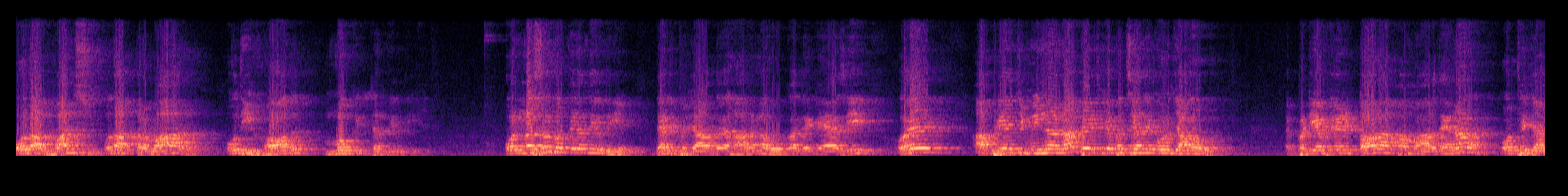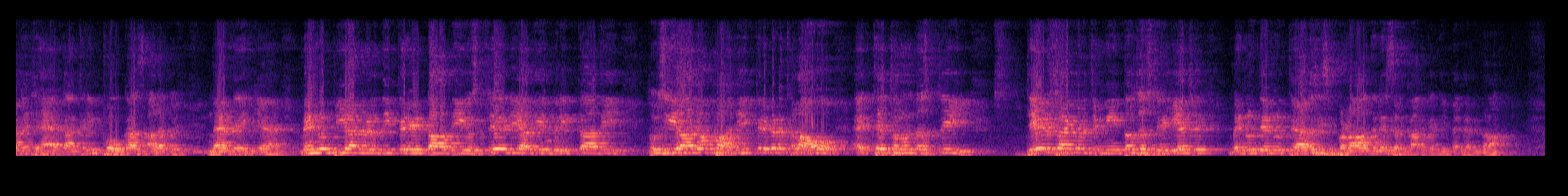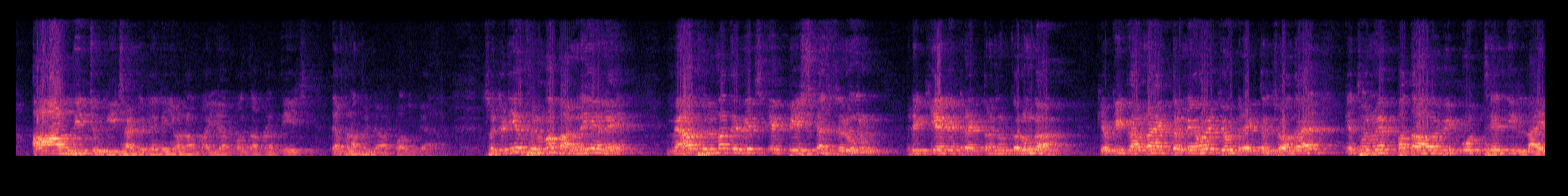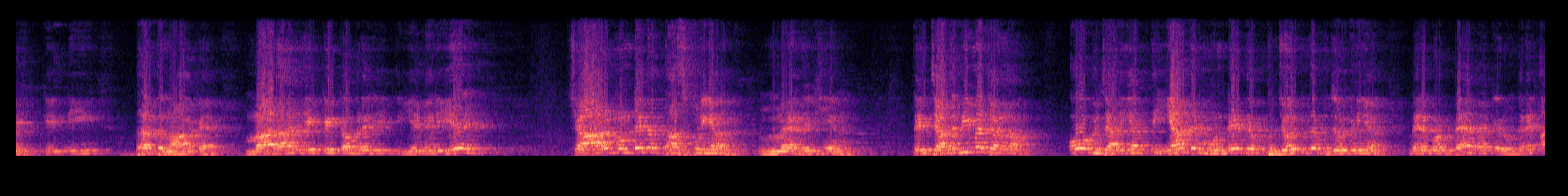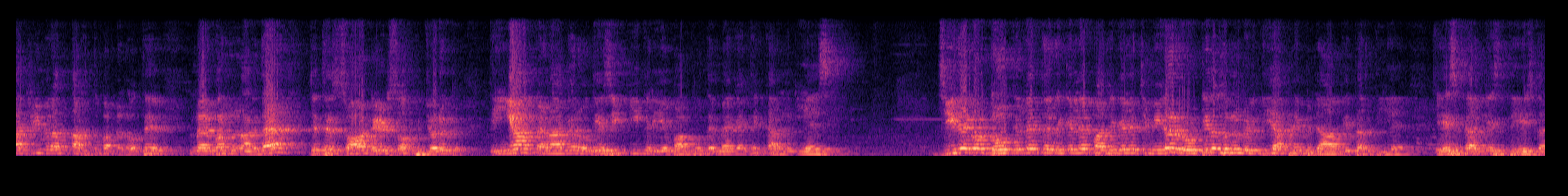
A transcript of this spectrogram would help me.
ਉਹਦਾ ਵੰਸ਼, ਉਹਦਾ ਪਰਿਵਾਰ ਉਹਦੀ ਹੌਦ ਮੁੱਕ ਜਾਂਦੀ ਹੁੰਦੀ ਹੈ। ਉਹ ਨਸਲ ਮੁੱਕ ਜਾਂਦੀ ਹੁੰਦੀ ਹੈ। ਤੇ ਅੱਜ ਪੰਜਾਬ ਦਾ ਹਾਲ ਹੈ, ਮੈਂ ਹੋਕਾ ਦੇ ਕੇ ਆਇਆ ਸੀ। ਓਏ ਆਪਣੀਆਂ ਜ਼ਮੀਨਾਂ ਨਾ ਵੇਚ ਕੇ ਬੱਚਿਆਂ ਦੇ ਕੋਲ ਜਾਓ। ਵੱਡੀਆਂ ਵੱਡੀਆਂ ਟੌਰਾਂ ਆਪਾਂ ਮਾਰਦੇ ਆ ਨਾ ਉੱਥੇ ਜਾ ਕੇ ਹੈ ਕੱਖ ਨਹੀਂ ਫੋਕਾ ਸਾਰਾ ਕੁਝ ਮੈਂ ਦੇਖ ਮੈਨੂੰ ਪੀਆਰ ਮਿਲਦੀ ਕੈਨੇਡਾ ਦੀ ਆਸਟ੍ਰੇਲੀਆ ਦੀ ਅਮਰੀਕਾ ਦੀ। ਤੁਸੀਂ ਆ ਜਾਓ ਭਾਜੀ ਕ੍ਰਿਕਟ ਖਿਲਾਓ। ਇੱਥੇ ਤੁਹਾਨੂੰ ਇੰਡਸਟਰੀ 150 ਏਕੜ ਜ਼ਮੀਨ ਤਾਂ ਆਸਟ੍ਰੇਲੀਆ 'ਚ ਮੈਨੂੰ ਦੇਣ ਨੂੰ ਤਿਆਰ ਸੀ ਬਣਾ ਦੇਣੇ ਸਰਕਾਰ ਕਹਿੰਦੀ ਮੈਂ ਕਹਿੰਦਾ ਆਪ ਦੀ ਝੁੱਗੀ ਛੱਡ ਕੇ ਨਹੀਂ ਆਉਣਾ ਭਾਈ, ਆਪਾਂ ਤਾਂ ਆਪਣਾ ਦੇਸ਼ ਤੇ ਆਪਣਾ ਪੰਜਾਬ ਬਹੁਤ ਪਿਆਰਾ ਸੋ ਜਿਹੜੀਆਂ ਫਿਲਮਾਂ ਬਣ ਰਹੀਆਂ ਨੇ, ਮੈਂ ਆ ਫਿਲਮਾਂ ਦੇ ਵਿੱਚ ਇੱਕ ਪੇਸ਼ਕਸ਼ ਜ਼ਰੂਰ ਰਿੱਕੀ ਦੇ ਡਾਇਰੈਕਟਰ ਨੂੰ ਕਰੂੰਗਾ, ਕਿਉਂਕਿ ਕਰਨਾ ਐਕਟਰ ਨੇ ਹੋਏ ਜੋ ਡਾਇਰੈਕਟਰ ਚਾਹੁੰਦਾ ਹੈ ਕਿ ਤੁਹਾਨੂੰ ਇਹ ਪਤਾ ਹੋਵੇ ਵੀ ਉੱਥੇ ਦੀ ਲਾਈਫ ਕਿੰਨੀ ਦਰਦਨਾਕ ਹੈ। ਮਹਾਰਾਜ, ਇੱਕ ਇੱਕ ਕਮਰੇ ਦੀ ਧੀਏ ਮੇਰੀ ਏ, ਚਾਰ ਮੁੰਡੇ ਤੇ 10 ਕੁੜੀਆਂ ਮੈਂ ਦੇਖੀਆਂ ਨੇ। ਤੇ ਜਦ ਵੀ ਮੈਂ ਜਾਣਾ ਉਹ ਵਿਚਾਰੀਆਂ ਧੀਆਂ ਤੇ ਮੁੰਡੇ ਤੇ ਬਜ਼ੁਰਗ ਤੇ ਬਜ਼ੁਰਗਣੀਆਂ ਮੇਰੇ ਕੋਲ ਬਹਿ ਬਹਿ ਕੇ ਰੋਂਦੇ ਨੇ। ਅੱਜ ਵੀ ਮੇਰਾ ਤਖਤ ਬਟਨ ਉੱਥੇ ਮੈਲਬਨ ਲੱਗਦਾ ਹੈ, ਜਿੱਥੇ 100 150 ਬਜ਼ੁਰਗ ਧੀਆਂ ਪੈਣਾ ਕੇ ਰੋਂਦੀਆਂ ਸੀ ਕੀ ਕਰੀਏ ਬਾਪੂ? ਤੇ ਮੈਂ ਕਹਿੰਦੇ ਕਰਨ ਕੀ ਆਏ ਸੀ? ਜਿਹਦੇ ਕੋਲ 2 ਕਿੱਲੇ 3 ਕਿੱਲੇ 5 ਕਿੱਲੇ ਜ਼ਮੀਨ ਹੈ ਰੋਟੀ ਤਾਂ ਤੁਹਾਨੂੰ ਮਿਲਦੀ ਹੈ ਆਪਣੀ ਪੰਜਾਬ ਦੀ ਧਰਤੀ ਹੈ। ਇਸ ਕਰਕੇ ਇਸ ਦੇਸ਼ ਦਾ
